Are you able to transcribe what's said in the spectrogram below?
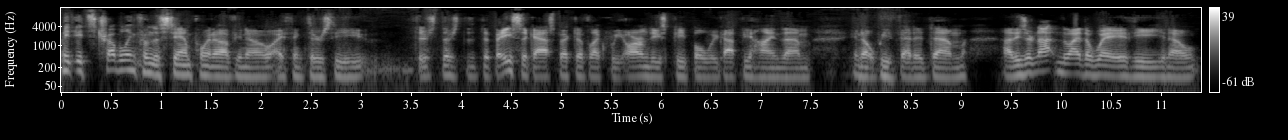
it, it's troubling from the standpoint of, you know, I think there's the, there's, there's the, the basic aspect of like, we armed these people, we got behind them, you know, we vetted them. Uh, these are not, by the way, the, you know,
